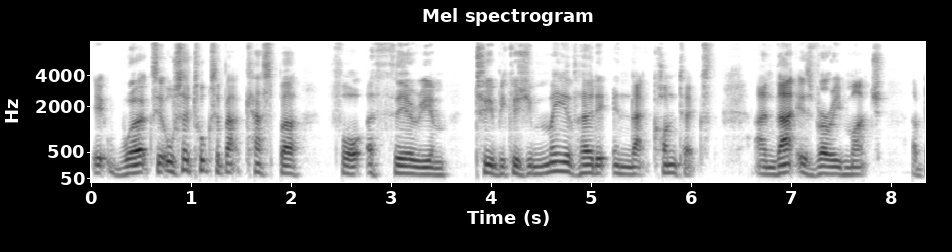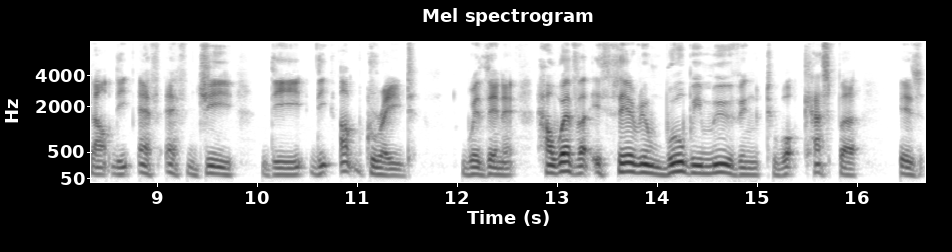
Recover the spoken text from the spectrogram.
it works. It also talks about Casper for Ethereum too, because you may have heard it in that context. And that is very much about the FFG, the, the upgrade within it. However, Ethereum will be moving to what Casper is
